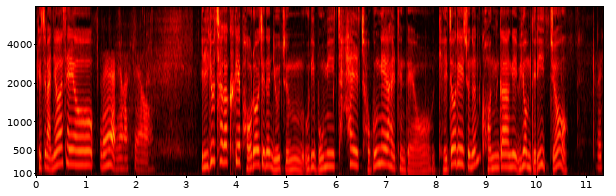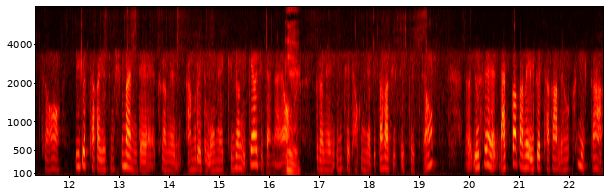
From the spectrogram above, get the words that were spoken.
교수님 안녕하세요. 네, 안녕하세요. 일교차가 크게 벌어지는 요즘 우리 몸이 잘 적응해야 할 텐데요. 계절이 주는 건강의 위험들이 있죠. 그렇죠. 일교차가 요즘 심한데 그러면 아무래도 몸의 균형이 깨어지잖아요. 예. 그러면 인체 적응력이 떨어질 수 있겠죠. 어, 요새 낮과 밤의 일교차가 매우 크니까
